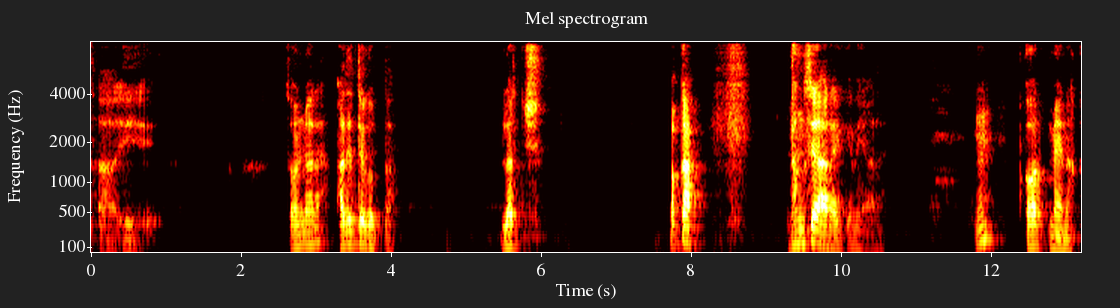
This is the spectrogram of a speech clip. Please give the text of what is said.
था ए समझ में आ रहा है? आदित्य गुप्ता। लच पक्का? ढंग से आ रहा है कि नहीं आ रहा? और मेहनक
